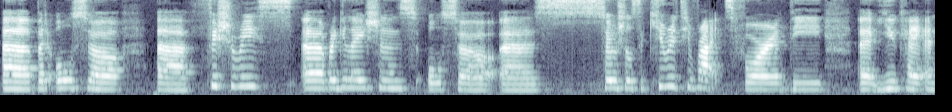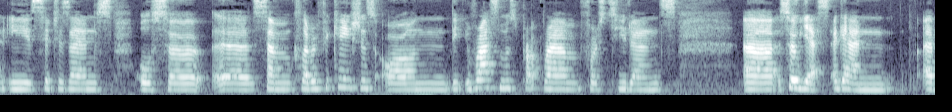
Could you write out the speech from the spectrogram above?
but also. fisheries regulations, also social security rights for the uh, UK and EU citizens, also uh, some clarifications on the Erasmus program for students. Uh, so yes, again, a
